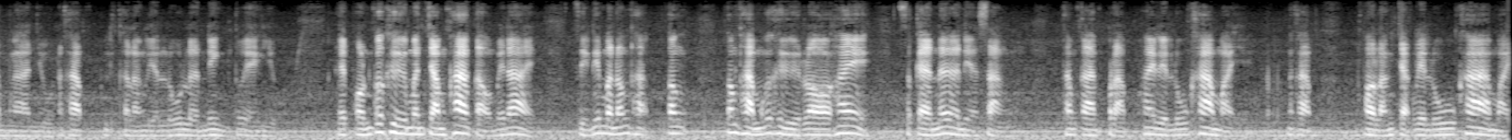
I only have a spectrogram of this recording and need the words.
ทำงานอยู่นะครับกำลังเรียนรู้ learning ตัวเองอยู่เหตุผลก็คือมันจำค่าเก่าไม่ได้ สิ่งที่มันต้องต้องต้องทำก็คือรอให้สแกนเนอร์เนี่ยสั่งทำการปรับให้เรียนรู้ค่าใหม่นะครับ พอหลังจากเรียนรู้ค่าใหม่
